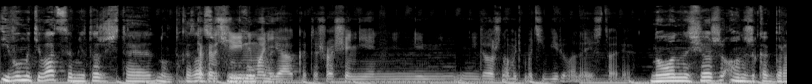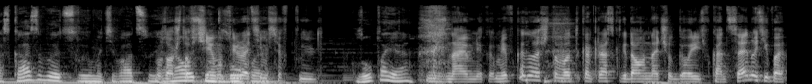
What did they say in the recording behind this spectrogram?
Его мотивация мне тоже, считаю, ну, показалась Так это серийный маньяк, это же вообще не, не, не должно быть мотивированная история. Но он еще же, он же как бы рассказывает свою мотивацию, Ну, то, что все мы превратимся в пыль. Глупая. Не знаю, мне, мне показалось, что вот как раз когда он начал говорить в конце, ну, типа,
